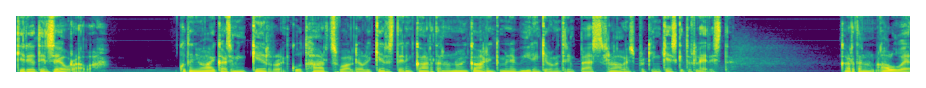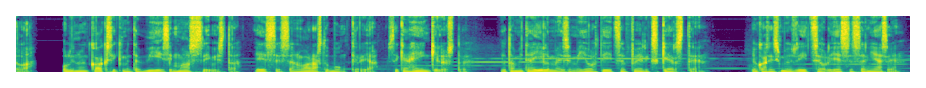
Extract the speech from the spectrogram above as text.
Kirjoitin seuraavaa. Kuten jo aikaisemmin kerroin, Kut Hartswalde oli Kersteinin kartanon noin 25 kilometrin päässä Ravensbrückin keskitysleiristä. Kartanon alueella oli noin 25 massiivista SSN varastobunkkeria sekä henkilöstö, jota mitä ilmeisemmin johti itse Felix Kersteen, joka siis myös itse oli SSN jäsen –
